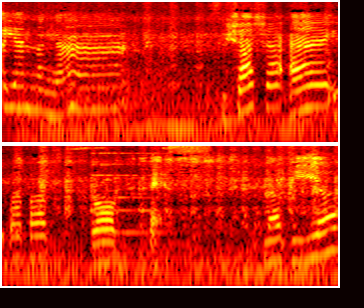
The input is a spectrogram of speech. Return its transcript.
na nga. Si Shasha ay ipapag-frog test. Dahil,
